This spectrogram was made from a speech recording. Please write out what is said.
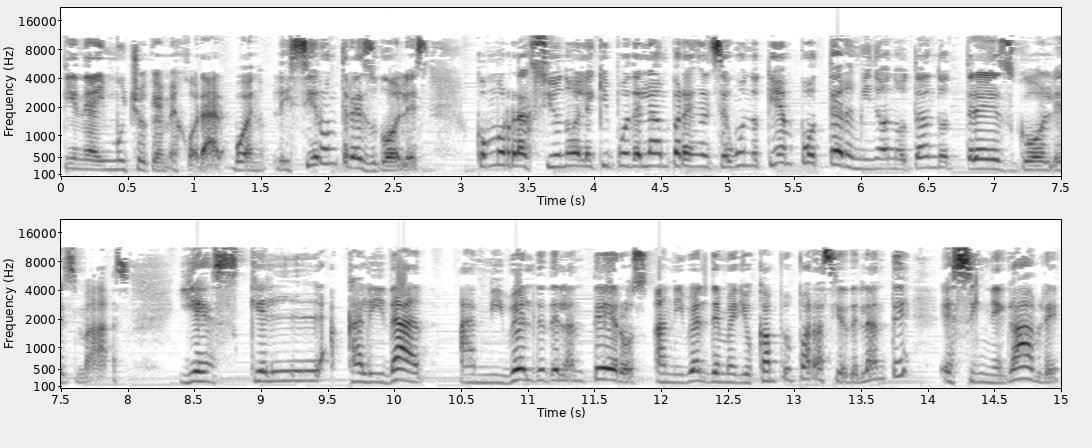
tiene ahí mucho que mejorar. Bueno, le hicieron tres goles. ¿Cómo reaccionó el equipo de Lámpara en el segundo tiempo? Terminó anotando tres goles más. Y es que la calidad a nivel de delanteros, a nivel de mediocampo para hacia adelante, es innegable.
